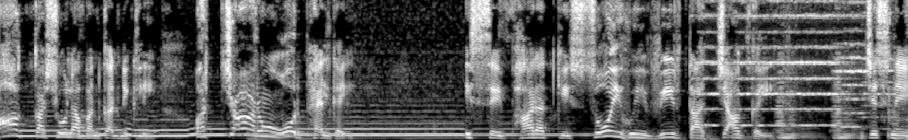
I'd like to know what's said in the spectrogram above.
आग का शोला बनकर निकली और चारों ओर फैल गई। इससे भारत की सोई हुई वीरता जाग गई, जिसने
